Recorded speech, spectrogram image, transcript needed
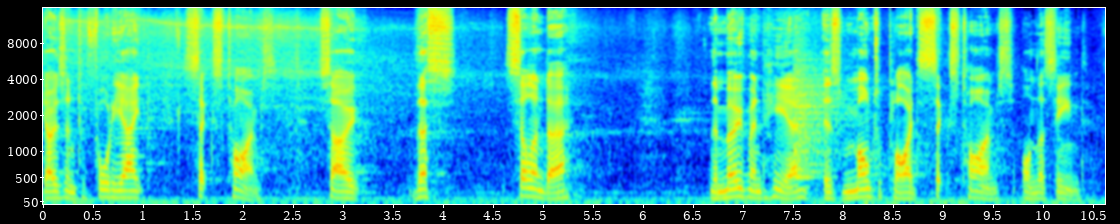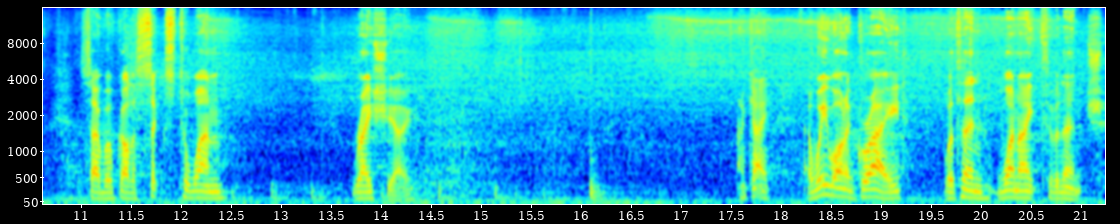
goes into 48 six times. So this cylinder the movement here is multiplied six times on this end. So we've got a six to one ratio. Okay, and we want to grade within one eighth of an inch,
